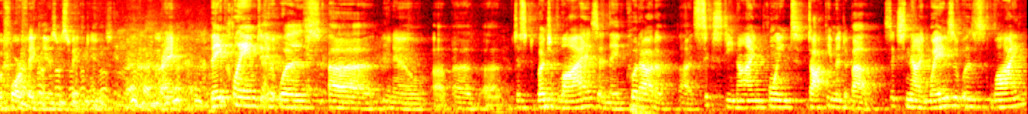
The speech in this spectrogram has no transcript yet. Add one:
before fake news was fake news, right? They claimed it was, uh, you know, uh, uh, just a bunch of lies, and they put out a 69-point document about 69 ways it was lying,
